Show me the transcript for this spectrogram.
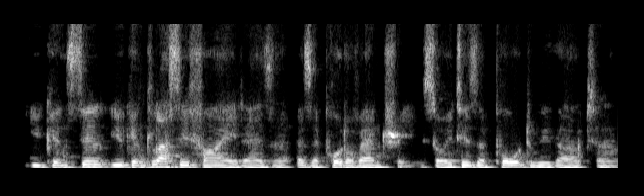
you can still you can classify it as a as a port of entry. So it is a port without uh,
